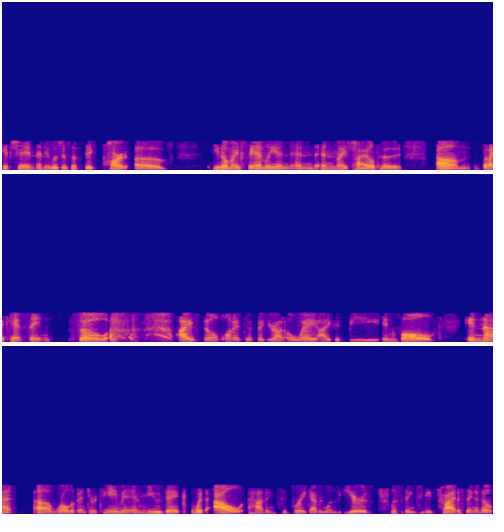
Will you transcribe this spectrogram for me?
kitchen, and it was just a big part of, you know, my family and and and my childhood. Um, but I can't sing, so I still wanted to figure out a way I could be involved in that uh, world of entertainment and music without having to break everyone's ears listening to me try to sing a note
